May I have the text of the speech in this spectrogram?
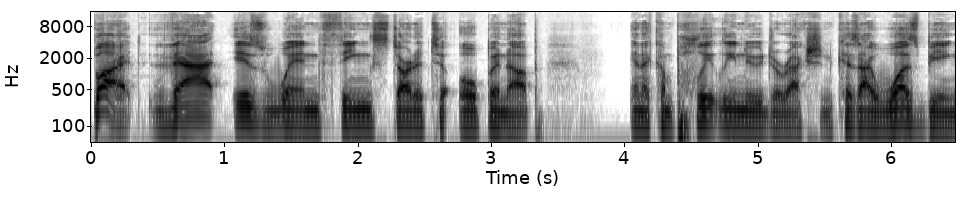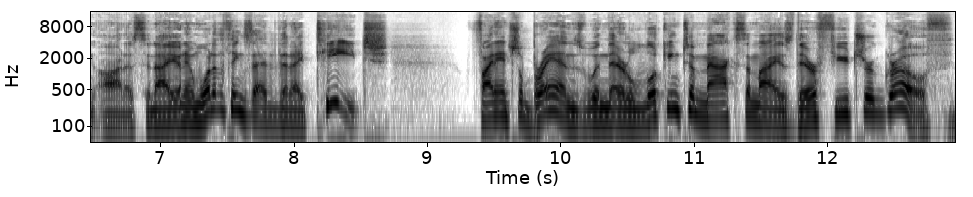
but that is when things started to open up in a completely new direction because i was being honest. And i and one of the things that, that i teach financial brands when they're looking to maximize their future growth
